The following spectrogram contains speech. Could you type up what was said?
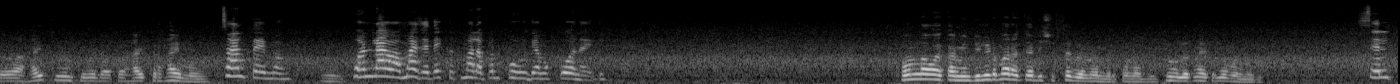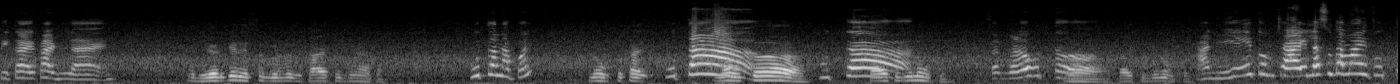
क- हायच म्हणते म्हणजे आता हाय तर हाय मग. चालतंय मग. हम्म. फोन लावा माझ्या देखत मला पण कळू द्या मग कोण आहे ते. फोन लावाय का? मी डिलीट मारायच्या दिवशी सगळं नंबर कोणाचं ठेवलंच नाही तर मोबाईल मध्ये. सेल्फी काय काढलाय? डिलीट केले सगळं सगळं काय सुद्धा नाही आता. होत ना पण? नव्हतं काय. होता. नव्हतं. काय नव्हतं. सगळं होत. हा, काय तुझं नव्हतं. आणि तुमच्या आईला सुद्धा माहीत होत.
